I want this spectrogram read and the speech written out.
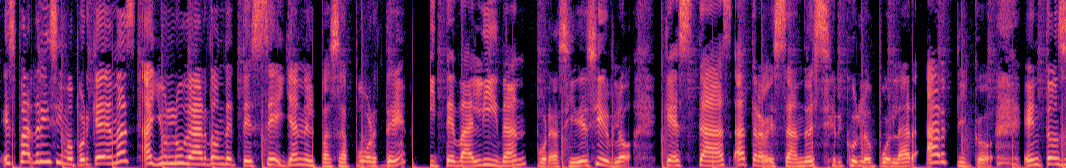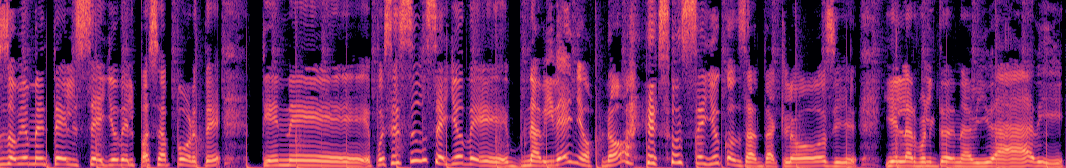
Es padrísimo porque además hay un lugar donde te sellan el pasaporte y te validan, por así decirlo, que estás atravesando el círculo polar ártico. Entonces, obviamente, el sello del pasaporte tiene, pues es un sello de navideño, ¿no? Es un sello con Santa Claus y, el arbolito de Navidad y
